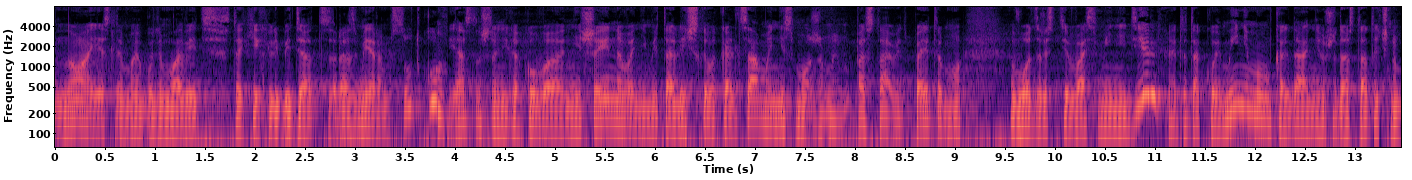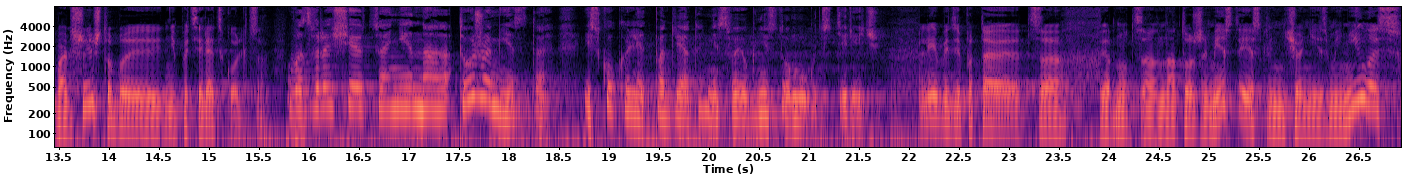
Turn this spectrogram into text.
Ну а если мы будем ловить таких лебедят размером сутку, ясно, что никакого ни шейного, ни металлического кольца мы не сможем им поставить. Поэтому в возрасте 8 недель это такой минимум, когда они уже достаточно большие, чтобы не потерять кольца. Возвращаются они на то же место? И сколько лет подряд они свое гнездо могут стеречь? Лебеди пытаются вернуться на то же место, если ничего не изменилось.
